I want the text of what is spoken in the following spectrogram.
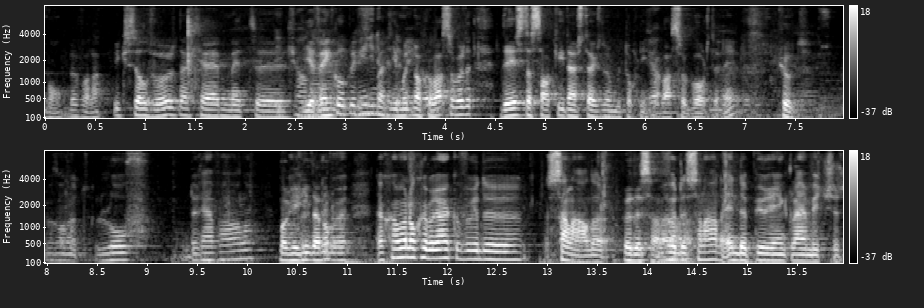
bon, ben voilà. Ik stel voor dat jij met eh, Ik ga, die eh, venkel begint, want die moet nog gewassen worden. Deze, dat zal ik dan straks doen, moet toch niet Ja. gewassen worden. Hè? Goed. We gaan het loof eraf halen. Maar je ging dat nog we- dat gaan we nog gebruiken voor de salade. voor de salade. Voor de salade en de puree een klein beetje eh,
